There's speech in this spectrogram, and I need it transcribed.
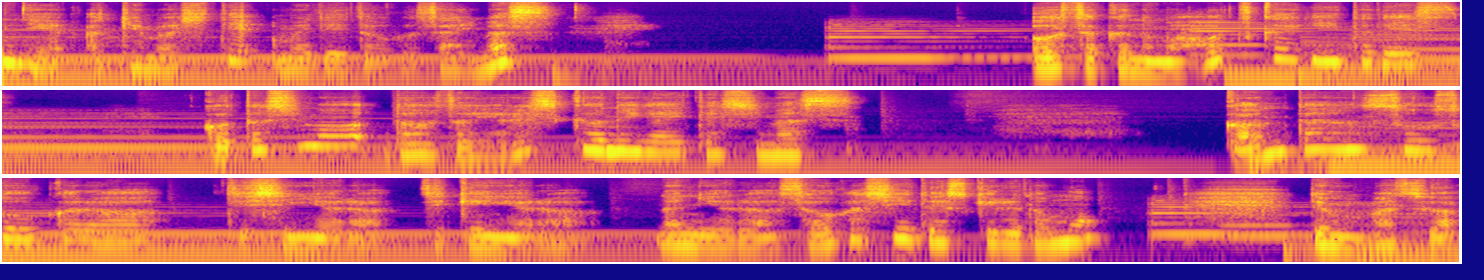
新年明けましておめでとうございます。大阪の魔法使いギータです。今年もどうぞよろしくお願いいたします。元旦早々から地震やら事件やら何やら騒がしいですけれどもでもまずは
